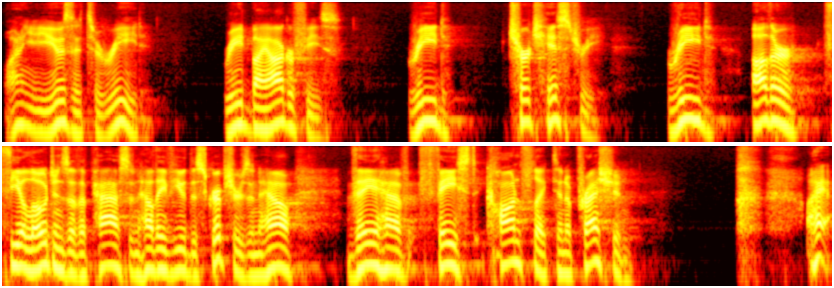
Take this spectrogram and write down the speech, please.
Why don't you use it to read? Read biographies, read church history, read other theologians of the past and how they viewed the scriptures and how they have faced conflict and oppression. I,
